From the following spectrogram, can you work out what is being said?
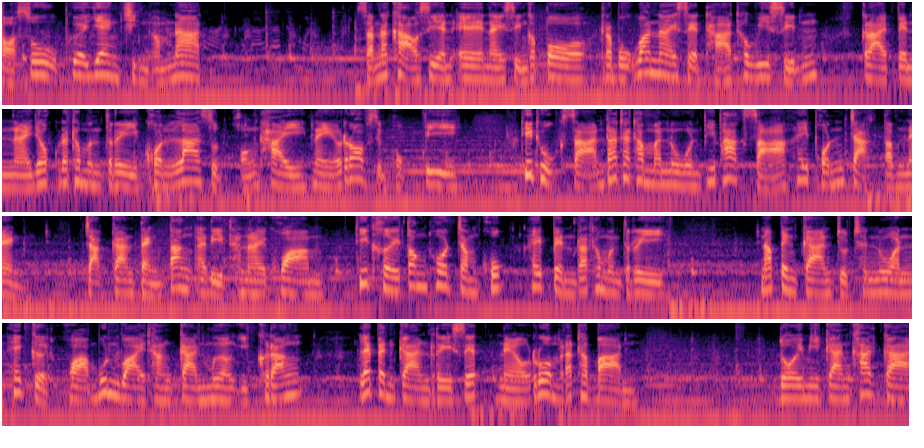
ต่อสู้เพื่อแย่งชิงอำนาจสำนักข่าว CNA ในสิงคโปร์ระบุว่านายเศรษฐาทวีสิน กลายเป็นนายกรัฐมนตรีคนล่าสุดของไทยในรอบ 16 ปี ที่ถูกสารรัฐธรรมนูญพิพากษาให้พ้นจากตำแหน่ง จากการแต่งตั้งอดีตทนายความที่เคยต้องโทษจำคุกให้เป็นรัฐมนตรี นับเป็นการจุดชนวนให้เกิดความวุ่นวายทางการเมืองอีกครั้ง และเป็นการรีเซ็ตแนวร่วมรัฐบาล โดยมีการคาดการ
